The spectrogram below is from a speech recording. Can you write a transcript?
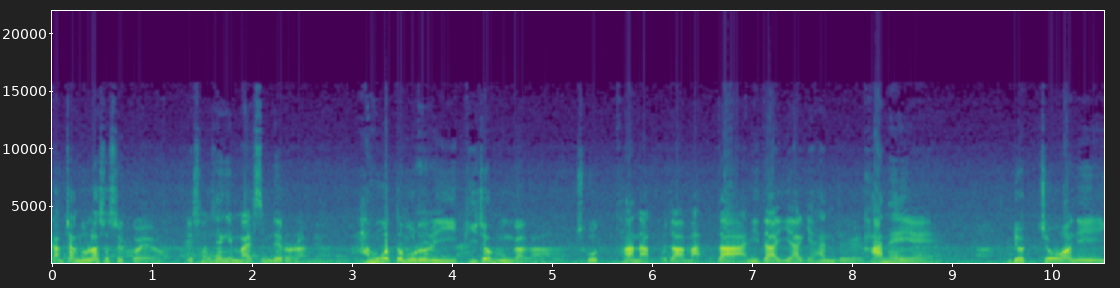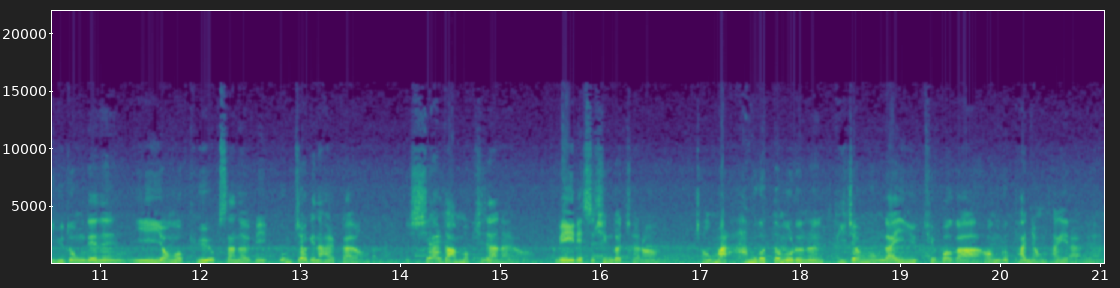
깜짝 놀라셨을 거예요. 선생님 말씀대로라면 아무것도 모르는 이 비전문가가 좋다 나쁘다 맞다 아니다 이야기한들 한 해에 몇 조 원이 유동되는 이 영어 교육 산업이 꿈쩍이나 할까요? CR도 안 먹히잖아요. 메일에 쓰신 것처럼 정말 아무것도 모르는 비전문가인 유튜버가 언급한 영상이라면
